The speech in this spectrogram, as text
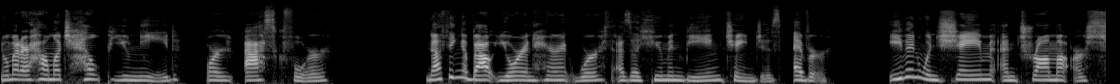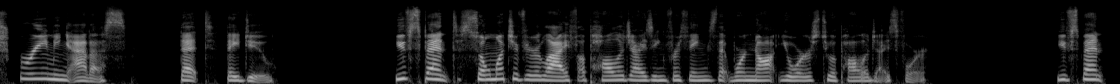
no matter how much help you need or ask for, nothing about your inherent worth as a human being changes ever. Even when shame and trauma are screaming at us that they do. You've spent so much of your life apologizing for things that were not yours to apologize for. You've spent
